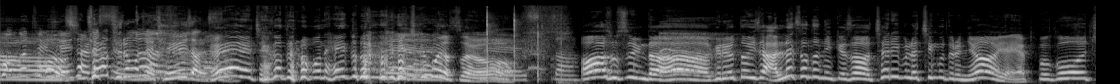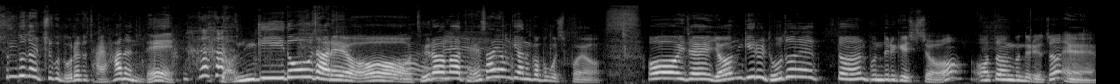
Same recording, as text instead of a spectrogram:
본것 중에 제일 잘했어요. 제가 들은 것 중에 제일 잘했어요. 네, 제가 들어본 해금 네. 최고였어요. 네, 진짜. 아, 좋습니다. 그리고 또 이제 알렉산더님께서 체리블레 친구들은요, 예, 예쁘고, 춤도 잘 추고, 노래도 잘 하는데, 연기도 잘해요. 드라마 대사 연기하는 거 보고 싶어요. 어, 이제 연기를 도전했던 분들이 계시죠? 어떤 분들이었죠? 예.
